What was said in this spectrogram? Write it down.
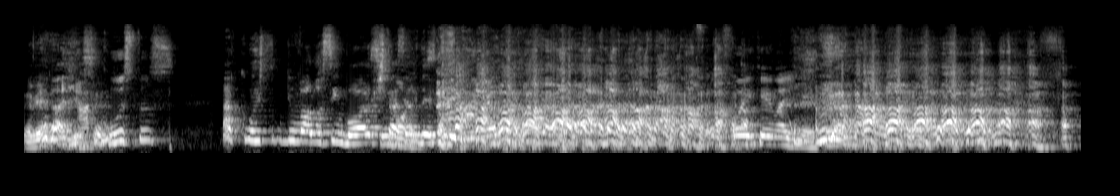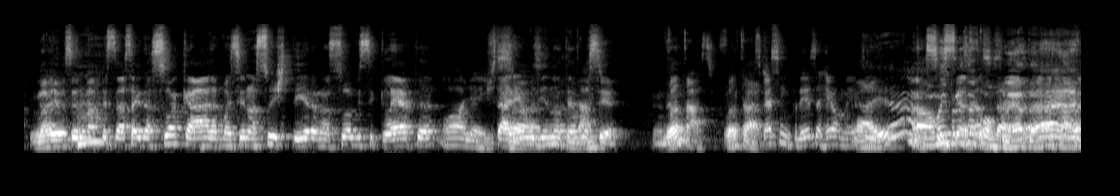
É verdade A isso. custos. A custo de um valor simbólico que está sendo definido. Foi o que eu imaginei. Mas você não vai precisar sair da sua casa, pode ser na sua esteira, na sua bicicleta. Olha isso. Estaremos indo até Fantástico. você. Entendeu? Fantástico, fantástico. Essa empresa realmente. Aí, é Não, uma empresa completa, né, cara?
